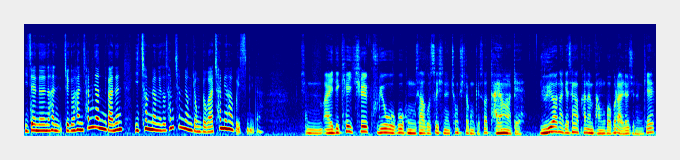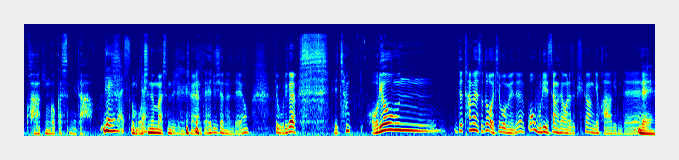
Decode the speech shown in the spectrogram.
이제는 한 지금 한 3년간은 2000명에서 3000명 정도가 참여하고 있습니다. 지금 아이디 K79659049 쓰시는 청취자분께서 다양하게 유연하게 생각하는 방법을 알려주는 게 과학인 것 같습니다. 네, 맞습니다. 멋있는 말씀도 지금 저희한테 해주셨는데요. 우리가 참 어려운 듯 하면서도 어찌 보면은 꼭 우리 일상생활에서 필요한 게 과학인데 네.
